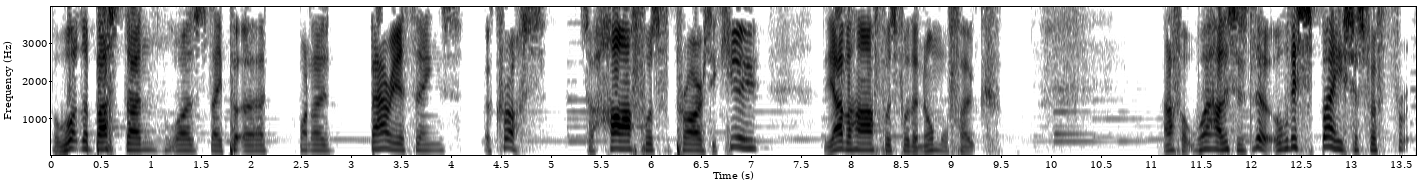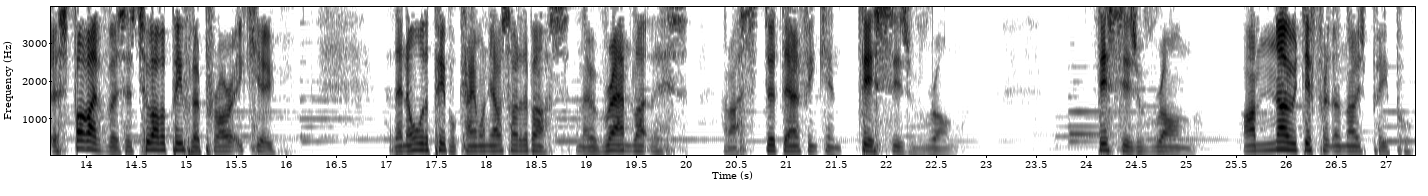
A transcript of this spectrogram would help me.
but what the bus done was they put a, one of those barrier things across. So half was for priority queue, the other half was for the normal folk. And I thought, wow, this is, look, all this space just for, there's five of us, there's two other people at priority queue. And then all the people came on the other side of the bus and they were rammed like this. And I stood there thinking, this is wrong. This is wrong. I'm no different than those people.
